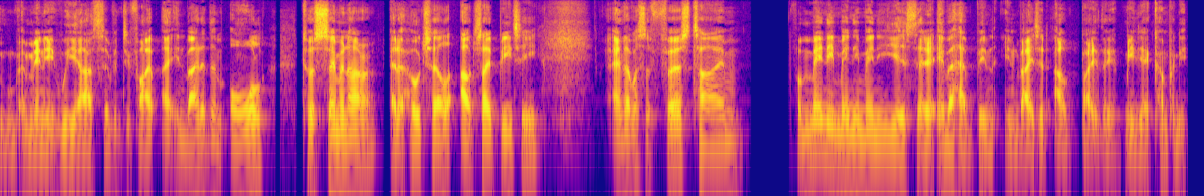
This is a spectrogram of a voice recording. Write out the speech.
many. We are 75. I invited them all to a seminar at a hotel outside BT, and that was the first time for many, many, many years they ever have been invited out by the media company.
